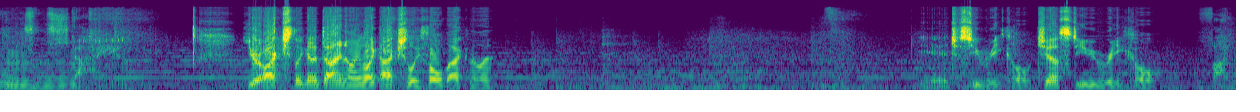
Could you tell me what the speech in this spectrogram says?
Hmm. Style. You're actually gonna die now, like actually fall back now. Yeah, just you recall. Just you recall. Follow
